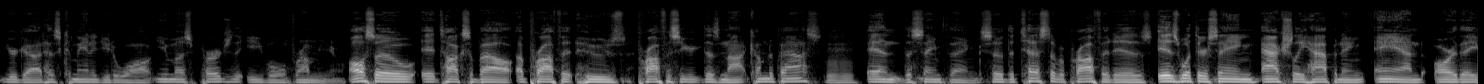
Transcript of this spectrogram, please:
your God has commanded you to walk. You must purge the evil from you. Also, it talks about a prophet whose prophecy does not come to pass Mhm. and the same thing. So the test of a prophet is is what they're saying actually happening and are they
